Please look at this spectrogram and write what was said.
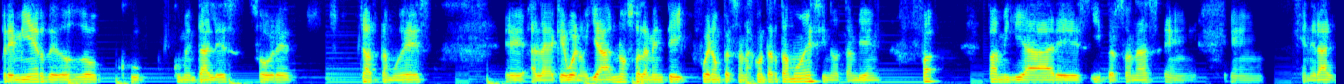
premier de dos documentales sobre tartamudez, eh, a la que, bueno, ya no solamente fueron personas con tartamudez, sino también familiares y personas en, general,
